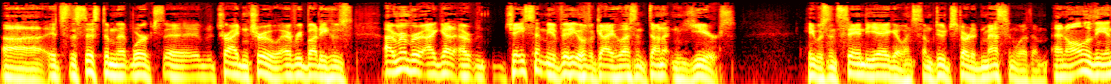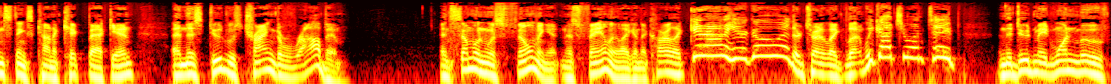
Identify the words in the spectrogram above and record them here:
Uh, it's the system that works uh, tried and true. Everybody who's, I remember I got, uh, Jay sent me a video of a guy who hasn't done it in years. He was in San Diego and some dude started messing with him, and all of the instincts kind of kicked back in. And this dude was trying to rob him and someone was filming it, and his family, like in the car, like, get out of here, go away. They're trying to, like, let, we got you on tape. And the dude made one move,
